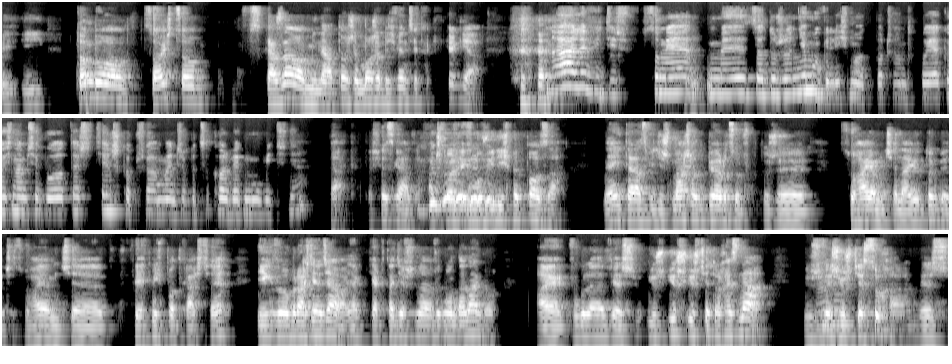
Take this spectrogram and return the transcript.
I, I to było coś, co wskazało mi na to, że może być więcej takich jak ja. no ale widzisz, w sumie my za dużo nie mówiliśmy od początku. Jakoś nam się było też ciężko przełamać, żeby cokolwiek mówić, nie? Tak, to się zgadza. Aczkolwiek mówiliśmy poza. Nie? I teraz widzisz, masz odbiorców, którzy słuchają cię na YouTubie, czy słuchają cię w jakimś podcaście i ich wyobraźnia działa, jak, jak ta dziewczyna wygląda nago. A jak w ogóle, wiesz, już, już, już cię trochę zna, już, wiesz, Mhm. już cię słucha, wiesz,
